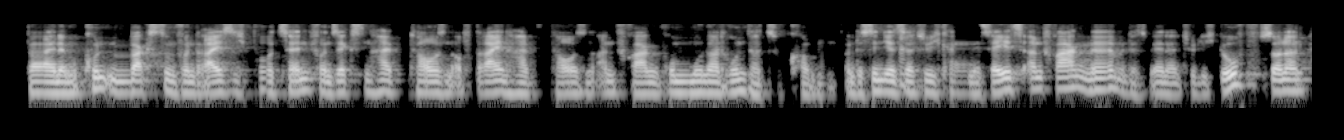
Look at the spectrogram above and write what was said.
bei einem Kundenwachstum von 30 Prozent von 6.500 auf 3.500 Anfragen pro Monat runterzukommen. Und das sind jetzt natürlich keine Sales-Anfragen, ne? das wäre natürlich doof, sondern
